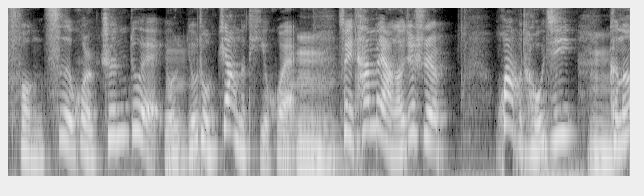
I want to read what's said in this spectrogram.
讽刺或者针对，有有种这样的体会。嗯，所以他们两个就是话不投机，可能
